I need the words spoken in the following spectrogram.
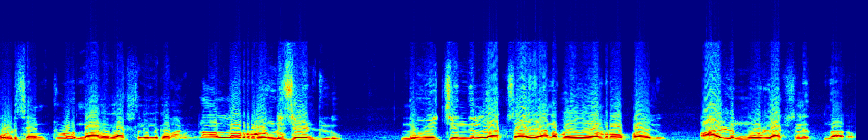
మూడు సెంట్లు. నాలుగు లక్షలు ఇల్లు పట్టణాల్లో రెండు సెంట్లు. నువ్వు ఇచ్చింది లక్ష ఎనభై వేల రూపాయలు. వాళ్ళు మూడు లక్షలు ఇస్తున్నారు.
